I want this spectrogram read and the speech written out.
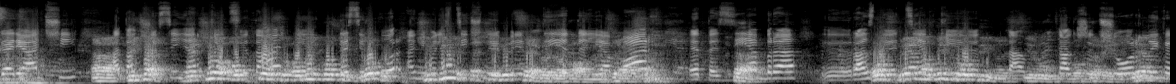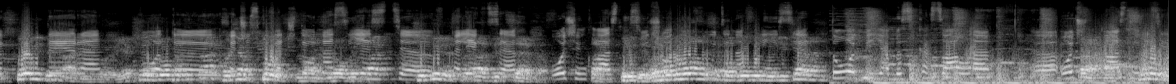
горячий, а также все яркие цвета и до сих пор анималистичные принты. Это леопард, это зебра, э, разные оттенки, там также черный, как пантера. Вот, э, хочу сказать, что у нас есть э, в коллекциях очень классный свеченый худи на флисе. В топе, я бы сказала, очень классный вот здесь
